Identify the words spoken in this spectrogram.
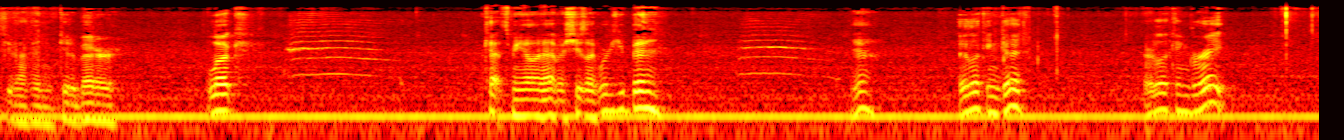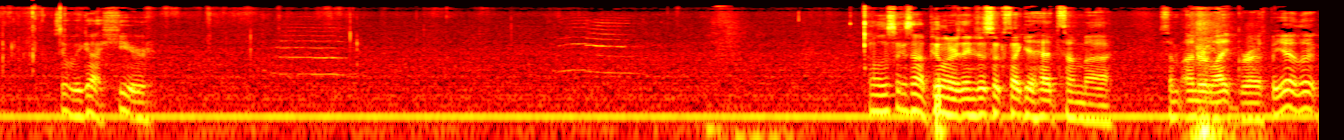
See if I can get a better look. Cat's meowing at me. She's like, where you been? Yeah, they're looking good. They're looking great. See what we got here. Well, looks like it's not peeling or anything. It just looks like it had some uh, some underlight growth. But yeah, look,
